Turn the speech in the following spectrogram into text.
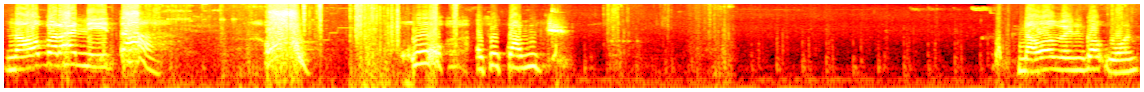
No, but I need that. Oh! Oh, I took damage. Now I've only got one.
